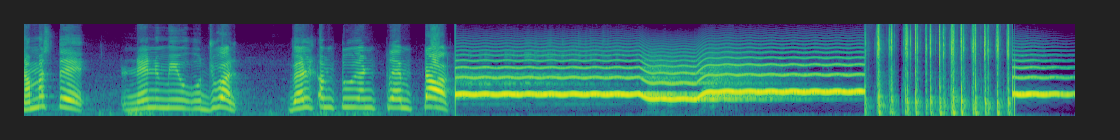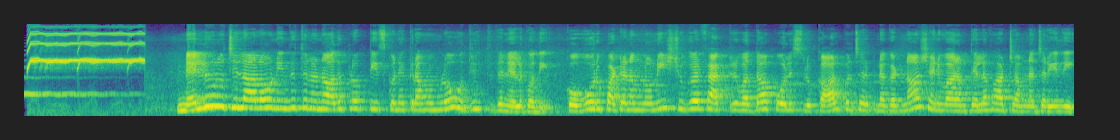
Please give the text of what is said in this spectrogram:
నమస్తే నేను మీ Ujwal. Welcome to N crime talk. Nellore జిల్లాలో నిందితులను అదుపులోకి తీసుకునే క్రమంలో ఉద్రిక్తత నెలకొంది. కొవ్వూరు పట్టణంలోని షుగర్ ఫ్యాక్టరీ వద్ద పోలీసులు కాల్పులు జరిపిన ఘటన శనివారం తెల్లవారుజామున జరిగింది.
